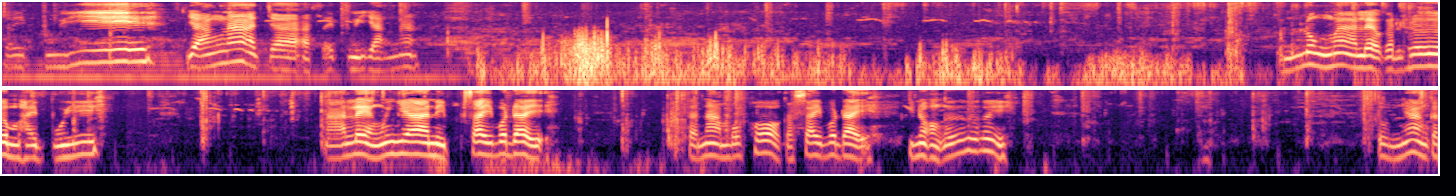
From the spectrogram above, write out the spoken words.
ใส่ปุ๋ยยางหน้าจะใส่ปุ๋ยยางหน้าลงมาแล้วก็เริ่มให้ปุ๋ย หนาแรงวิญญานี่ใส่บ่ได้แต่น้ำบ่พ่อก็ใส่บ่ได้พี่น้องเอ้ยต้นย่างก็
